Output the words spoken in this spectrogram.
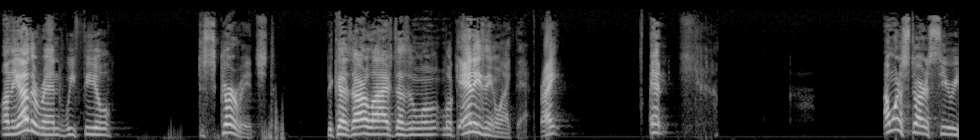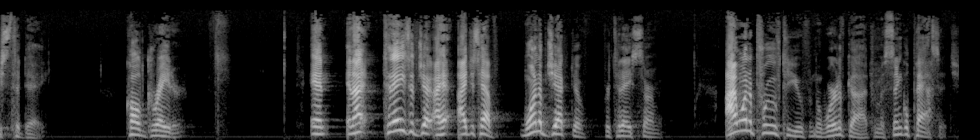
On the other end, we feel discouraged because our lives doesn't look anything like that, right? And I want to start a series today called Greater. And and I today's object I, I just have one objective for today's sermon. I want to prove to you from the Word of God, from a single passage,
